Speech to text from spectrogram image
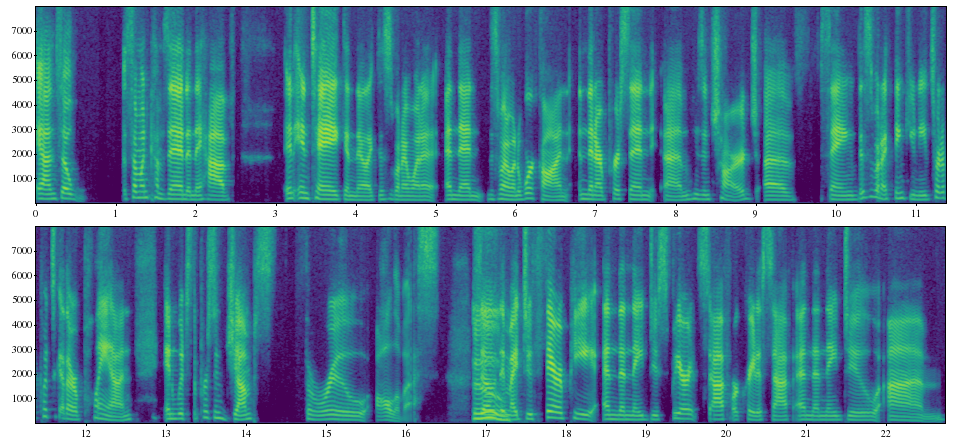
And so someone comes in and they have an intake and they're like, this is what I want to, and then this is what I want to work on. And then our person um, who's in charge of saying, this is what I think you need, sort of put together a plan in which the person jumps through all of us. Ooh. So they might do therapy and then they do spirit stuff or creative stuff and then they do um,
